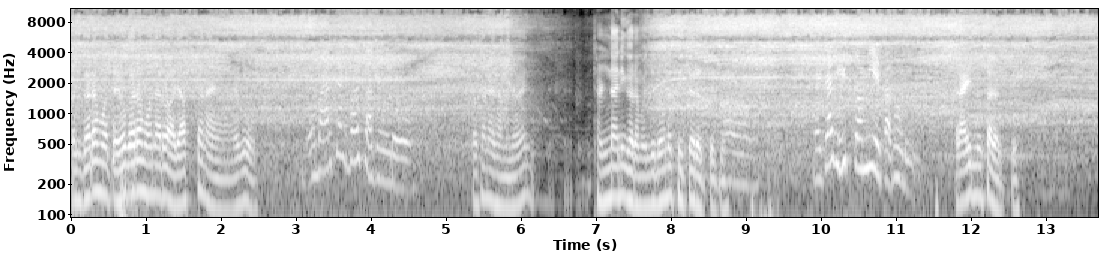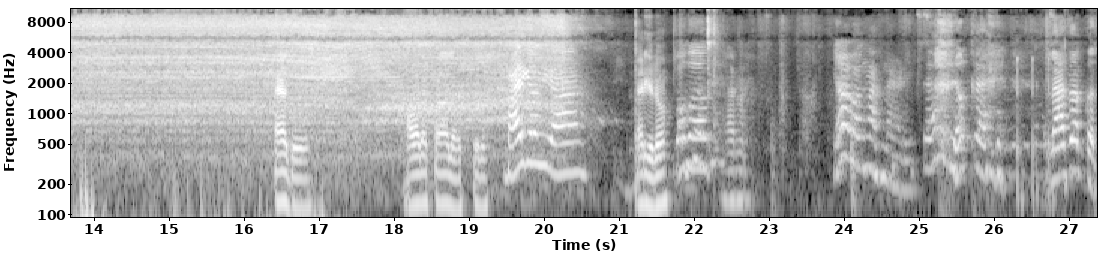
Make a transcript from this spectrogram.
पण गरम होतं हो गरम होणार बा, जास्त नाही हे. बघ बारक्यात बस आता एवढं. तसं नाही सांगणं थंड आणि गरम म्हणजे दोनच फीचर आहेत त्याचे. हो. त्याच्यात हीट कमी येतात थोडी. राईडनुसार असते. काय तो? आवाजात कळाला असतो. बाहेर गेलो की का बाहेर गेलो? या बघ नाच नाही काय? लाजाकच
